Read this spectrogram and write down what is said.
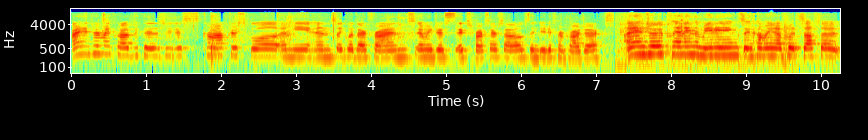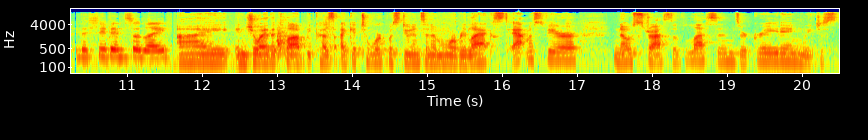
I enjoy my club because we just come after school and meet and it's like with our friends and we just express ourselves and do different projects. I enjoy planning the meetings and coming up with stuff that the students would like. I enjoy the club because I get to work with students in a more relaxed atmosphere, no stress of lessons or grading. We just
